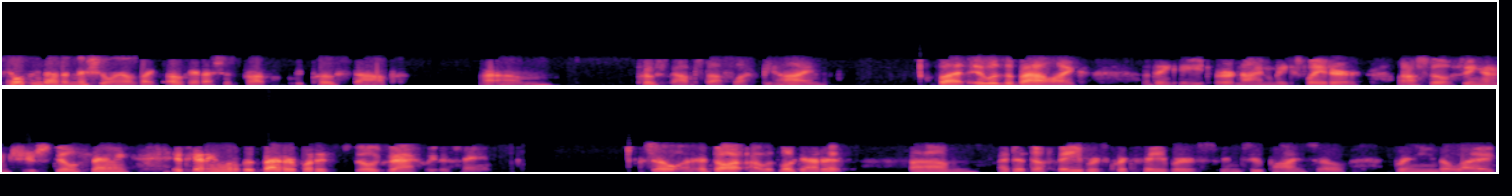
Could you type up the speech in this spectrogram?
she told me that initially, I was like, okay, that's just probably post-op, um, post-op stuff left behind. But it was about like I think eight or nine weeks later when I was still seeing her, and she was still saying it's getting a little bit better, but it's still exactly the same. So I thought I would look at it. Um, I did the FABERs, quick FABERs in supine, so bringing the leg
